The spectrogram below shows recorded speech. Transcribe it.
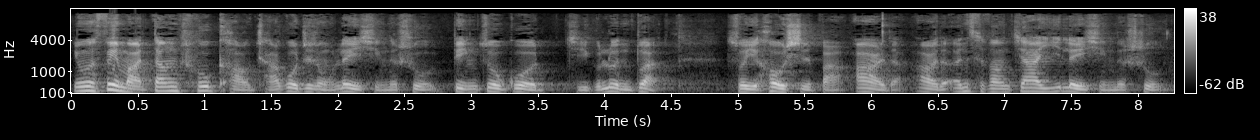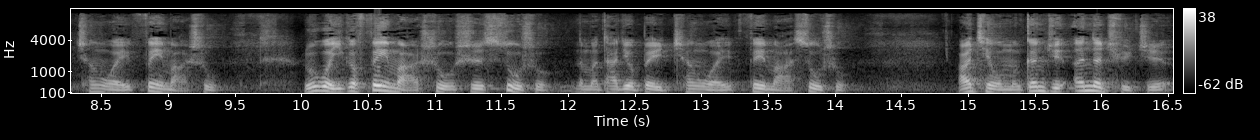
因为费马当初考察过这种类型的数，并做过几个论断，所以后世把二的二的 n 次方加一类型的数称为费马数。如果一个费马数是素数，那么它就被称为费马素数。而且我们根据 n 的取值，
